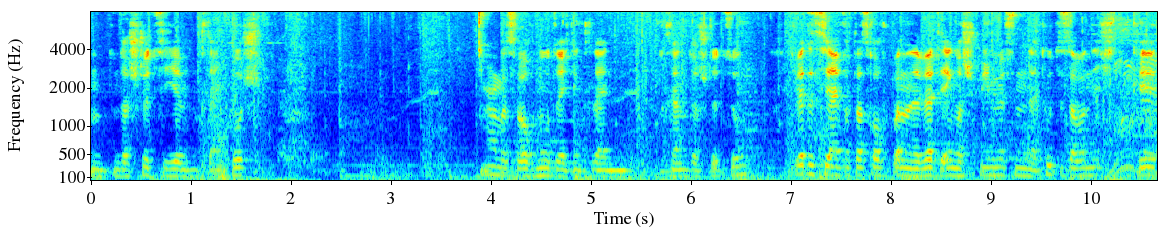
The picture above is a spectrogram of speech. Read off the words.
Und unterstütze hier mit einem kleinen Push. Ja, das war auch notwendig, eine kleine, kleine Unterstützung. Ich werde jetzt hier einfach das raufbannen, er wird irgendwas spielen müssen, er tut es aber nicht. Okay,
